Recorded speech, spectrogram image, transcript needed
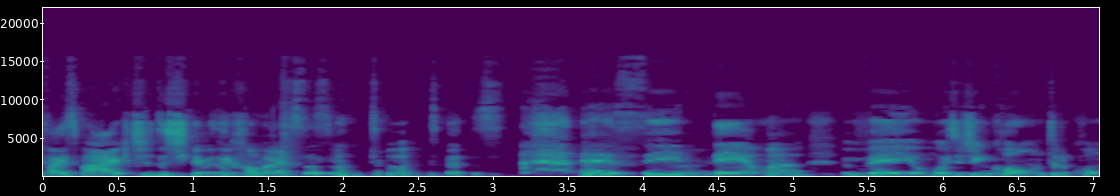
faz parte do time de Conversas Matutas, esse Ai. tema veio muito de encontro com.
